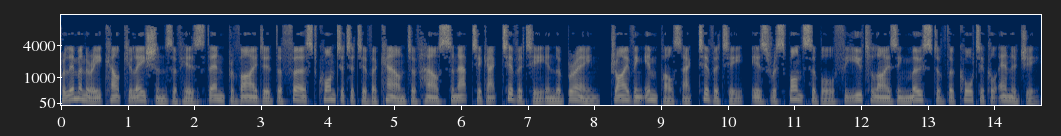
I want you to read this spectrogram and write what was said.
Preliminary calculations of his then provided the first quantitative account of how synaptic activity in the brain, driving impulse activity, is responsible for utilizing most of the cortical energy.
